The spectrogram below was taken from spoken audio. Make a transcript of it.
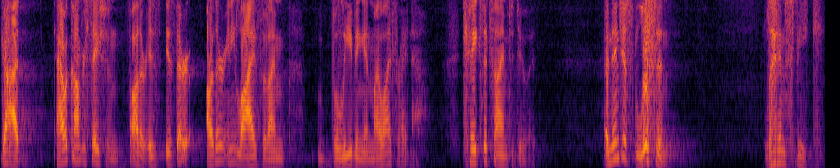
God, have a conversation. Father, is, is there, are there any lies that I'm believing in my life right now? Take the time to do it. And then just listen. Let him speak.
